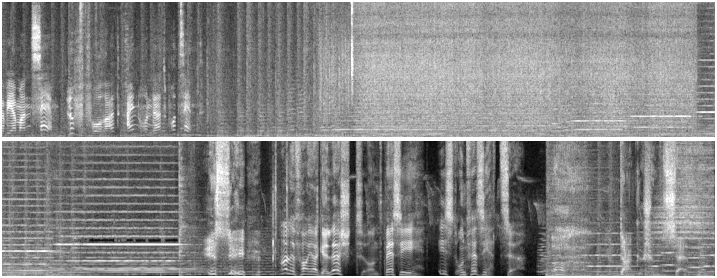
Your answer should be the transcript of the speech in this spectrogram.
Feuerwehrmann Sam. Luftvorrat 100 Prozent. Ist sie... Alle Feuer gelöscht und Bessie ist unversehrt, Sir. Dankeschön, Sam.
